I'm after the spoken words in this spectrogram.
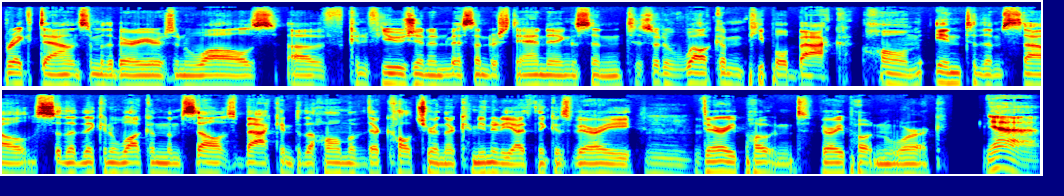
break down some of the barriers and walls of confusion and misunderstandings and to sort of welcome people back home into themselves so that they can welcome themselves back into the home of their culture and their community, I think is very, mm. very potent, very potent work. Yeah.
